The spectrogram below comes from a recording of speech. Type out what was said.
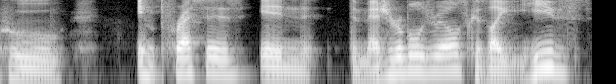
who impresses in the measurable drills because, like, he's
